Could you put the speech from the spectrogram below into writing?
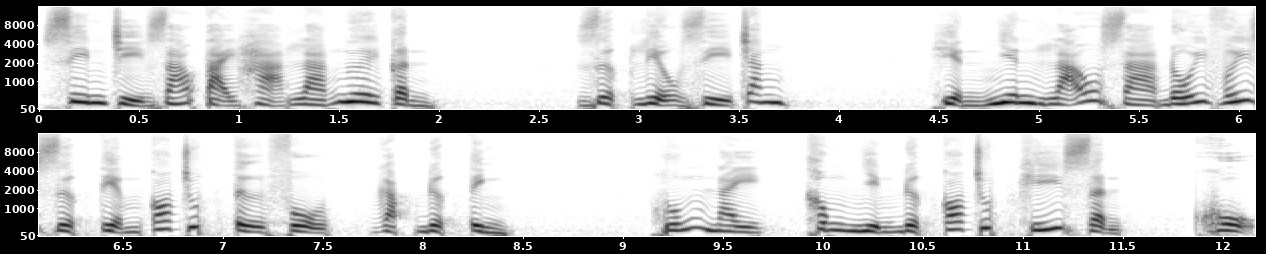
Xin chỉ giáo tại hạ là ngươi cần. Dược liệu gì chăng? Hiển nhiên lão già đối với dược tiệm có chút tự phụ. Gặp được tình. huống này không nhìn được có chút khí giận. Khụ.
